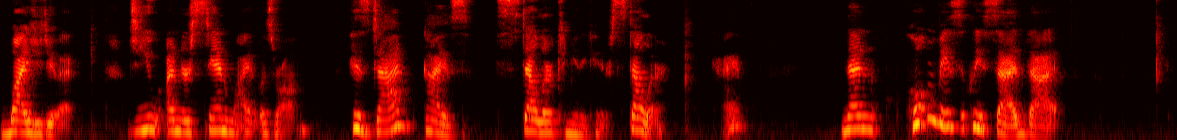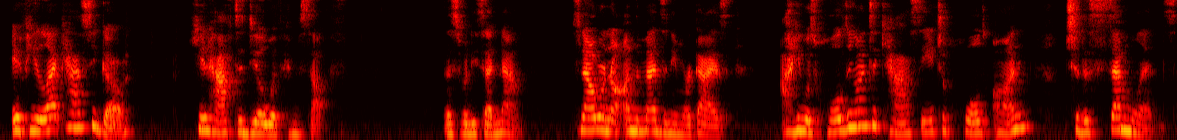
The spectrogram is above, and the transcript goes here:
Why'd you do it? Do you understand why it was wrong? His dad, guys, stellar communicator, stellar. Okay. then Colton basically said that if he let Cassie go, he'd have to deal with himself. That's what he said now. So now we're not on the meds anymore, guys. Uh, he was holding on to Cassie to hold on to the semblance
